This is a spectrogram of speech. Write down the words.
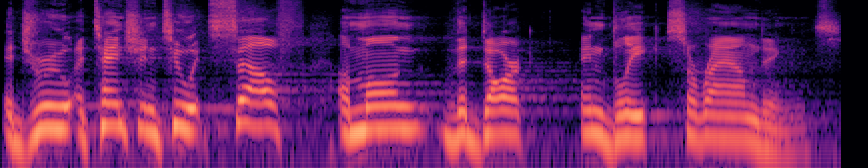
It drew attention to itself among the dark and bleak surroundings.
